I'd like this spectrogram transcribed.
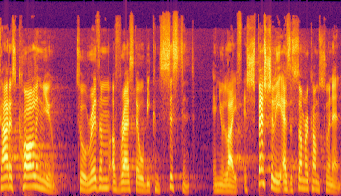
God is calling you to a rhythm of rest that will be consistent in your life, especially as the summer comes to an end.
